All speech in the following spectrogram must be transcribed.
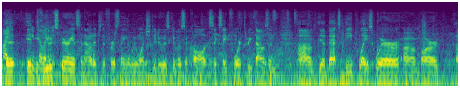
my The- if, if you experience an outage, the first thing that we want you to do is give us a call at 684 3000. Um, yeah, that's the place where um, our uh,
